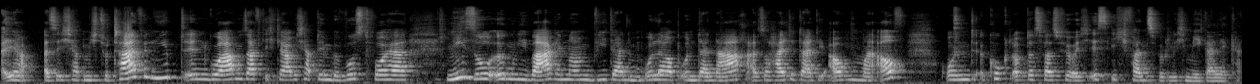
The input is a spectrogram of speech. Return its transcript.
äh, ja, also ich habe mich total verliebt in Guavensaft. Ich glaube, ich habe den bewusst vorher nie so irgendwie wahrgenommen wie dann im Urlaub und danach. Also haltet da die Augen mal auf und guckt, ob das was für euch ist. Ich fand es wirklich mega lecker.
